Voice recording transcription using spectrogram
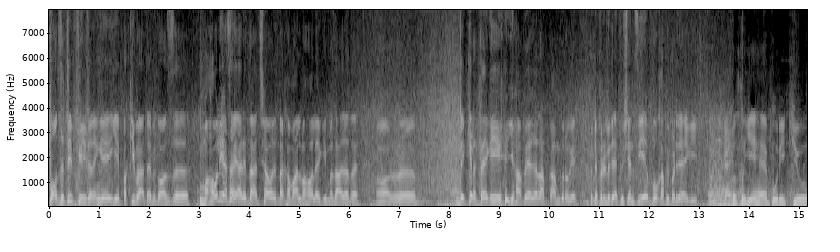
पॉजिटिव फील करेंगे ये पक्की बात है बिकॉज़ माहौल ही ऐसा है यार इतना अच्छा और इतना कमाल माहौल है कि मज़ा आ जाता है। और देख के लगता है कि यहाँ पे अगर आप काम करोगे तो डेफिनेटली जो एफिशिएंसी है वो काफ़ी बढ़ जाएगी। दोस्तों ये है पूरी क्यू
